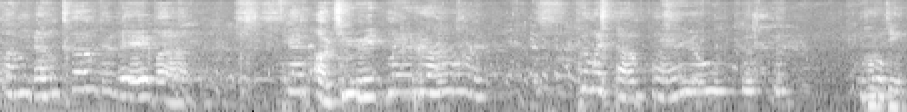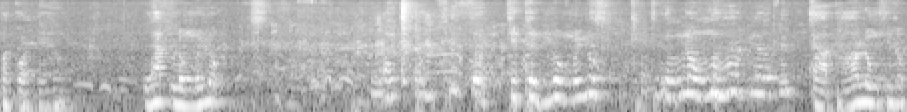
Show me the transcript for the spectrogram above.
ข้ามน้ำข้ามทะเลมาแค่เอาชีวิตไม่รอดเพื่อมาตามหาลุงความจริงปรากฏแล้วรักลุงไหมลูกรักลุงที่สุดคิดถึงลุงไหมลูกถึงลุงมากเลยกราบเท้าลุงสิลูก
